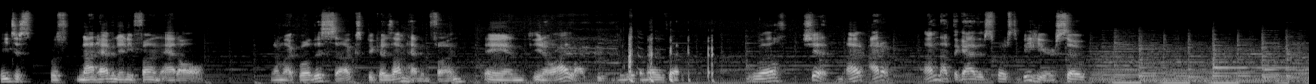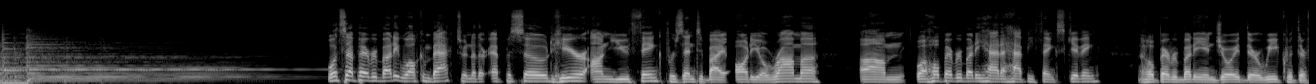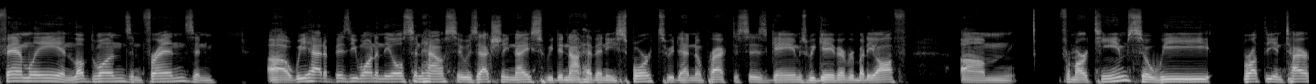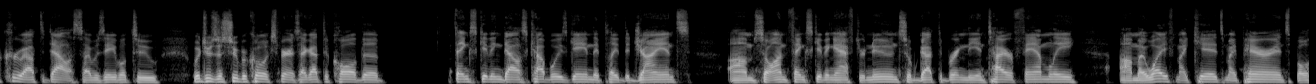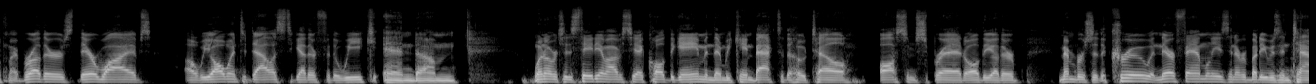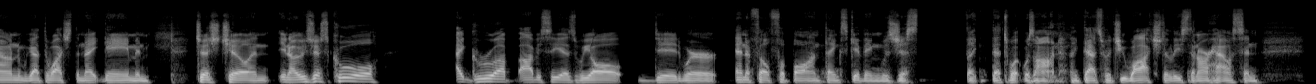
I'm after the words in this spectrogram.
he just was not having any fun at all. And I'm like, well, this sucks because I'm having fun, and you know, I like here. And I was like, well, shit, I, I don't, I'm not the guy that's supposed to be here. So. What's up, everybody? Welcome back to another episode here on Youth Inc., presented by Audiorama. Um, well, I hope everybody had a happy Thanksgiving. I hope everybody enjoyed their week with their family and loved ones and friends. And uh, we had a busy one in the Olsen house. It was actually nice. We did not have any sports. We had no practices, games. We gave everybody off um, from our teams. So we brought the entire crew out to Dallas. I was able to, which was a super cool experience. I got to call the Thanksgiving Dallas Cowboys game. They played the Giants. Um, so on Thanksgiving afternoon, so we got to bring the entire family, uh, my wife, my kids, my parents, both my brothers, their wives. Uh, we all went to Dallas together for the week and um, went over to the stadium. Obviously, I called the game, and then we came back to the hotel. Awesome spread. All the other members of the crew and their families and everybody was in town, and we got to watch the night game and just chill. And you know, it was just cool I grew up obviously as we all did where NFL football on Thanksgiving was just like that's what was on. Like that's what you watched at least in our house and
